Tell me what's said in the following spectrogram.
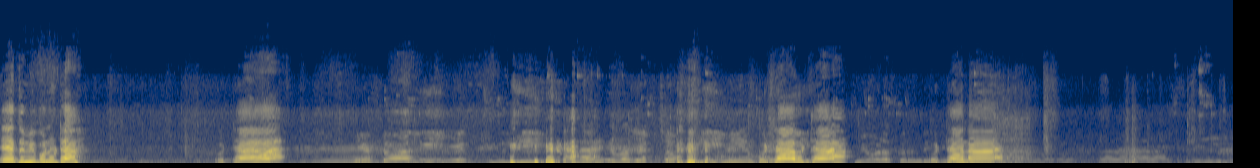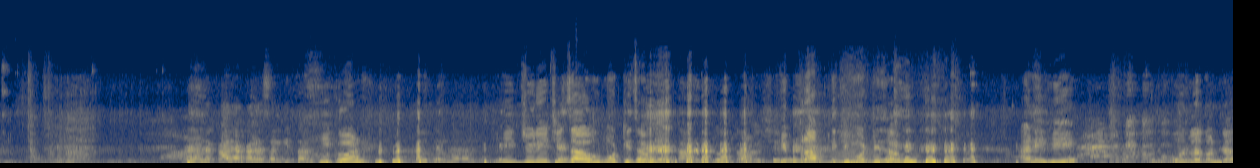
ए तुम्ही पण उठा. उठा. उठा उठा. मी ओळख करून दे उठा ना. ही कोण? ही जुलीची जाऊ मोठी जाऊ. ही प्राप्तीची मोठी जाऊ. आणि ही उरलं कोण का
